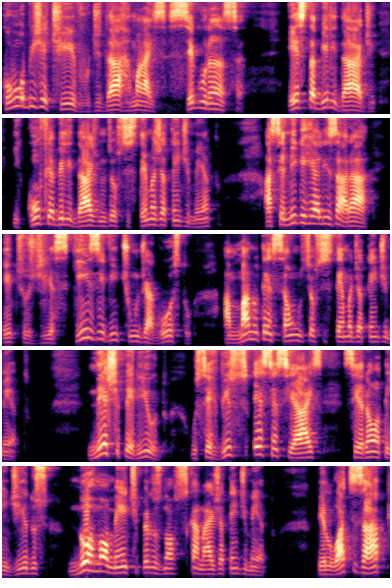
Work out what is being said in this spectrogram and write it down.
Com o objetivo de dar mais segurança, estabilidade e confiabilidade nos seus sistemas de atendimento, a CEMIG realizará, entre os dias 15 e 21 de agosto, a manutenção no seu sistema de atendimento. Neste período, os serviços essenciais serão atendidos normalmente pelos nossos canais de atendimento, pelo WhatsApp,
